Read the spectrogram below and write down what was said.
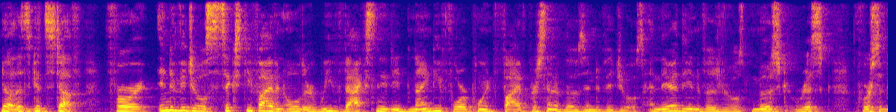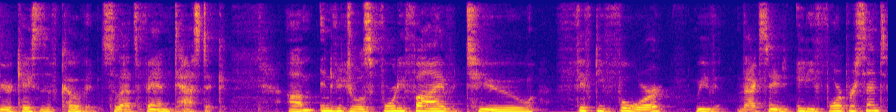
no, that's good stuff. For individuals 65 and older, we've vaccinated 94.5% of those individuals, and they're the individuals most at risk for severe cases of COVID. So that's fantastic. Um, individuals 45 to 54 We've vaccinated 84%.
